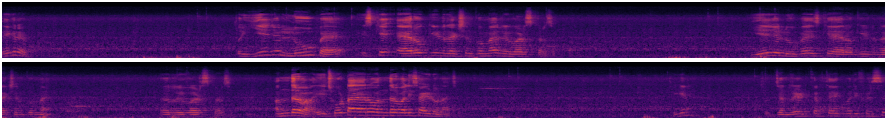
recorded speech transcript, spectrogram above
देख रहे हो? तो ये जो लूप है, इसके एरो की डायरेक्शन को मैं रिवर्स कर सकता हूँ। ये जो लूप है, इसके एरो की डायरेक्शन को मैं रिवर्स कर सकता हूँ। अंदर वाला, ये छोटा एरो अंदर वाली साइड होना चाहिए। ठीक है? तो जनरेट करते हैं एक बारी फिर से।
